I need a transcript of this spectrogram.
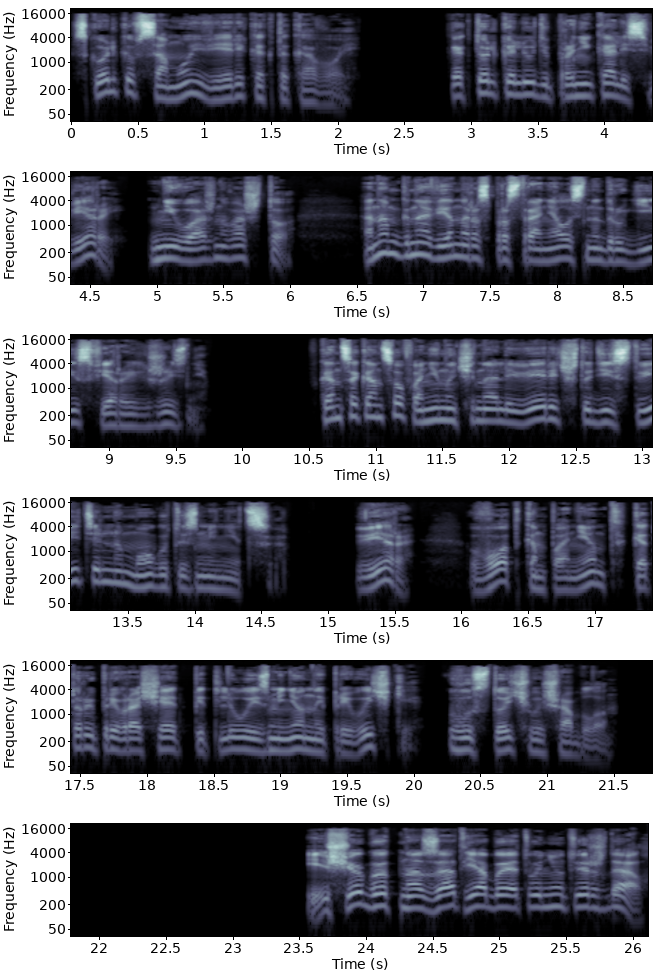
сколько в самой вере как таковой. Как только люди проникались верой, неважно во что, она мгновенно распространялась на другие сферы их жизни. В конце концов, они начинали верить, что действительно могут измениться. Вера — вот компонент, который превращает петлю измененной привычки в устойчивый шаблон. Еще год назад я бы этого не утверждал.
